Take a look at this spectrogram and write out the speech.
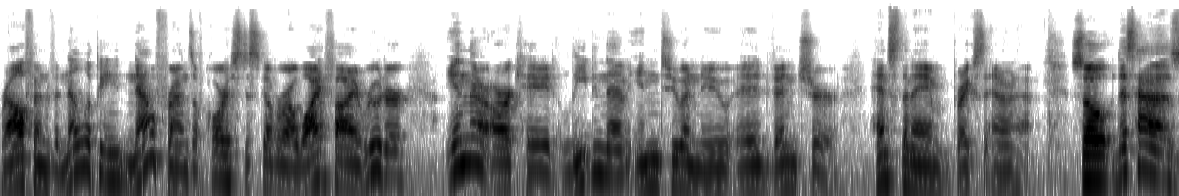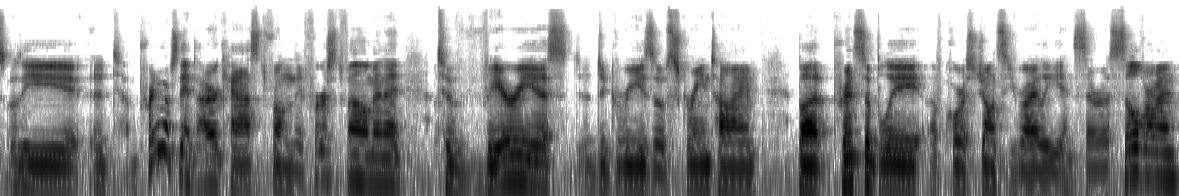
Ralph and Vanellope, now friends, of course, discover a Wi Fi router in their arcade, leading them into a new adventure. Hence the name Breaks the Internet. So this has the it, pretty much the entire cast from the first film in it to various degrees of screen time. but principally, of course, John C. Reilly and Sarah Silverman,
